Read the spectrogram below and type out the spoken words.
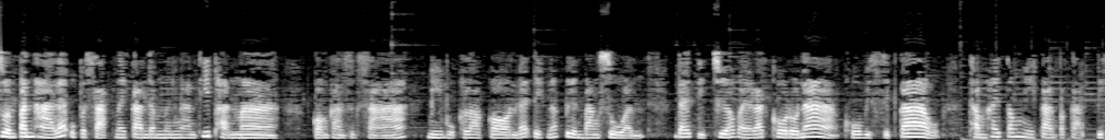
ส่วนปัญหาและอุปสรรคในการดำเนินงานที่ผ่านมา กองการศึกษา มีบุคลากรและเด็กนักเรียนบางส่วน ได้ติดเชื้อไวรัสโคโรนาโควิด -19 ทำให้ต้องมีการประกาศปิด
